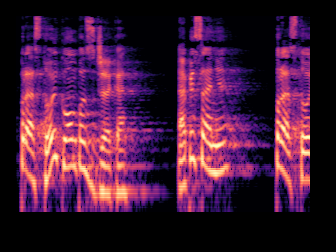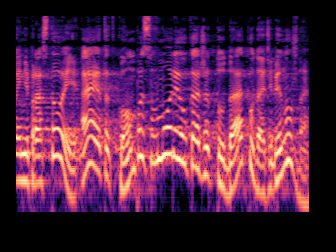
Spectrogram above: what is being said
– простой компас Джека. Описание. Простой непростой, а этот компас в море укажет туда, куда тебе нужно.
